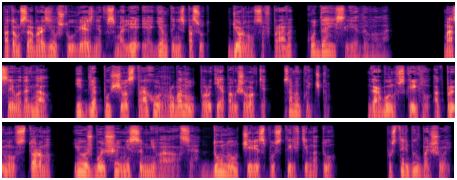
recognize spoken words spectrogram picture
потом сообразил, что увязнет в смоле и агента не спасут, дернулся вправо, куда и следовало. Масса его догнал и для пущего страху рубанул по руке повыше локтя, самым кончиком. Горбун вскрикнул, отпрыгнул в сторону и уж больше не сомневался, дунул через пустырь в темноту. Пустырь был большой,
